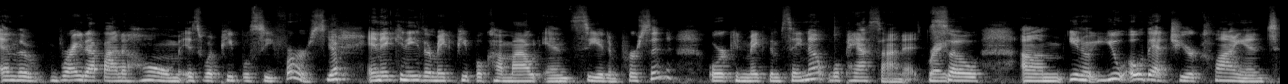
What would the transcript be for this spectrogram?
and the write up on a home is what people see first. Yep. And it can either make people come out and see it in person or it can make them say, no, we'll pass on it. Right. So, um, you know, you owe that to your client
